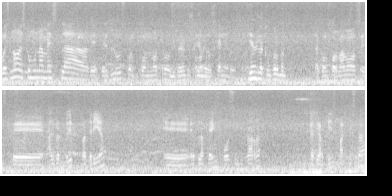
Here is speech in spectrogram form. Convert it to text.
Pues no, es como una mezcla de- del blues con, con otros, Diferentes con géneros. otros géneros. ¿no? ¿Quiénes la conforman? La conformamos este, Albert Tripp, batería, eh, Ed LaPen, voz y guitarra, Edgar Piz, bajista,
